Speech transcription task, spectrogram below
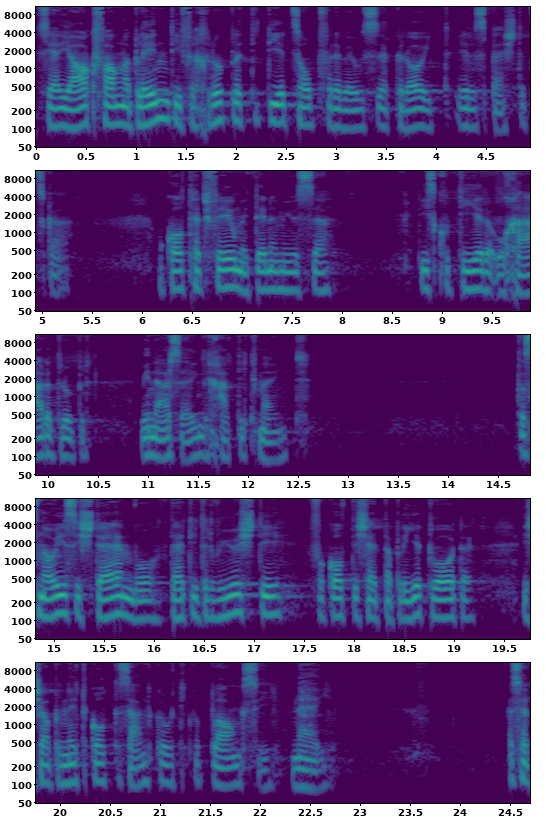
Sie haben angefangen, blinde, verkrüppelte Tiere zu opfern, weil es sie gereut, ihr das Beste zu geben. Und Gott hat viel mit denen müssen diskutieren und kehren darüber, wie er es eigentlich hätte gemeint. Das neue System, das dort in der Wüste von Gott ist etabliert wurde, ist aber nicht Gottes endgültiger Plan. Nein. Es hat,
